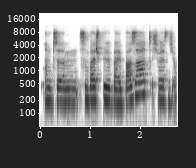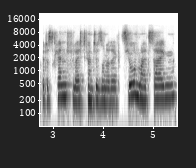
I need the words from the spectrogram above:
Und ähm, zum Beispiel bei Buzzard, ich weiß nicht, ob ihr das kennt, vielleicht könnt ihr so eine Reaktion mal zeigen,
